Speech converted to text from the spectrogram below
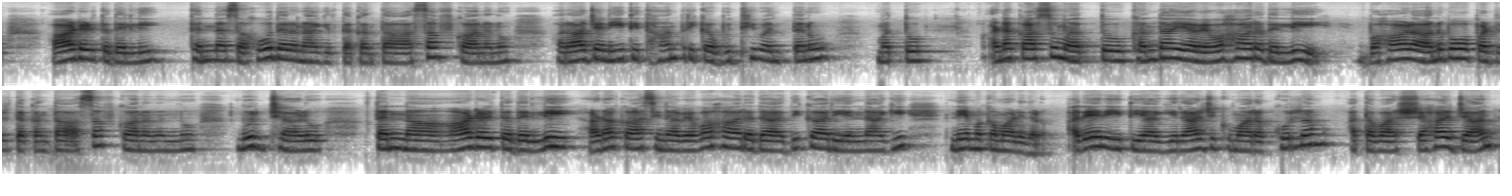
ಆಡಳಿತದಲ್ಲಿ ತನ್ನ ಸಹೋದರನಾಗಿರ್ತಕ್ಕಂಥ ಅಸಫ್ ಖಾನನು ರಾಜನೀತಿ ತಾಂತ್ರಿಕ ಬುದ್ಧಿವಂತನು ಮತ್ತು ಹಣಕಾಸು ಮತ್ತು ಕಂದಾಯ ವ್ಯವಹಾರದಲ್ಲಿ ಬಹಳ ಅನುಭವ ಪಡೆದಿರ್ತಕ್ಕಂಥ ಅಸಫ್ ಖಾನನನ್ನು ನುರ್ಜಾಳು ತನ್ನ ಆಡಳಿತದಲ್ಲಿ ಹಣಕಾಸಿನ ವ್ಯವಹಾರದ ಅಧಿಕಾರಿಯನ್ನಾಗಿ ನೇಮಕ ಮಾಡಿದಳು. ಅದೇ ರೀತಿಯಾಗಿ ರಾಜಕುಮಾರ ಖುರ್ರಮ್ ಅಥವಾ ಶಹಜಾನ್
